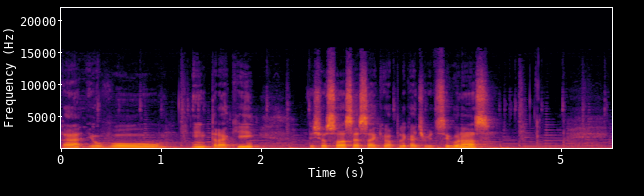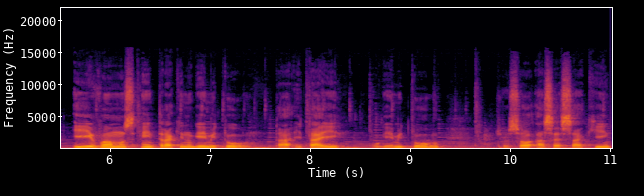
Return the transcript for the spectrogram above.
tá? Eu vou entrar aqui, deixa eu só acessar aqui o aplicativo de segurança e vamos entrar aqui no Game Turbo, tá? E tá aí o Game Turbo, deixa eu só acessar aqui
